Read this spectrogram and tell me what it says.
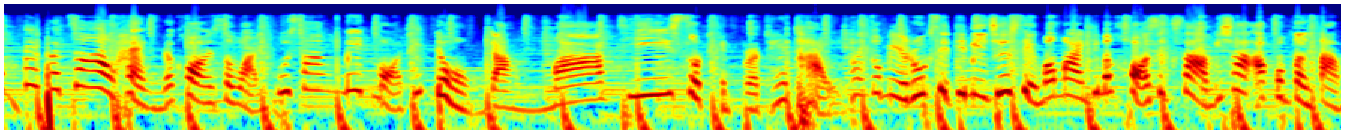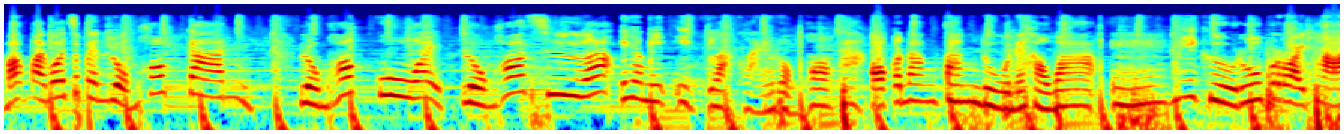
มเทพเจ้าแห่งนครสวรรค์ผู้สร้างมีดหมอที่โด่งดังมากที่สุดในประเทศไทยท่านก็มีลูกศิษย์ที่มีชื่อเสียงมากมายที่มาขอศึกษาวิชาอาคมต่างๆ มากมายไม่ว่าจะเป็นหลวงพ่อกันหลวงพ่อกลวย หลวงพ่อเชื้อ ยังมีอีกหลากหลายหลวงพ่อค่ะออก็นั่งตั้งดูนะคะว่า เอ๊ะนี่คือรูปรอยเท้า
